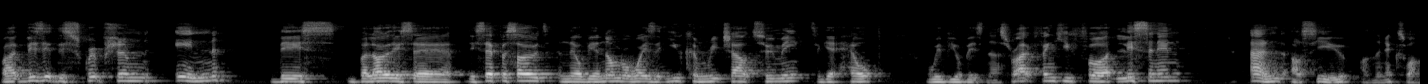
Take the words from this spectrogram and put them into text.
right? Visit description in this below this uh, this episode, and there'll be a number of ways that you can reach out to me to get help with your business. Right? Thank you for listening, and I'll see you on the next one.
